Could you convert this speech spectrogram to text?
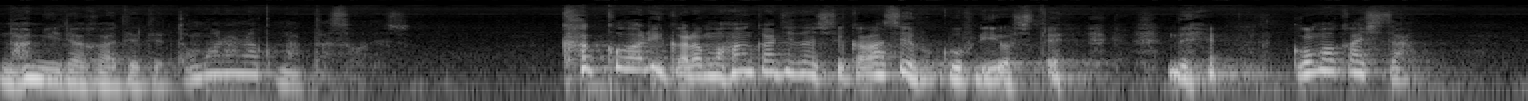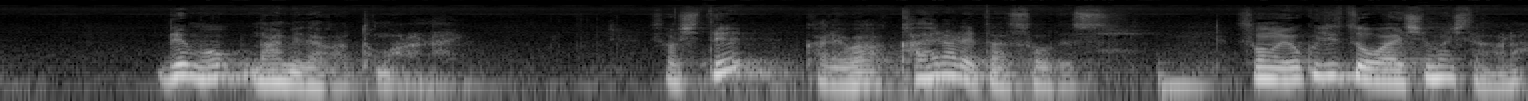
う。涙が出て止まらなくなったそうです。かっこ悪いからもうハンカチ出してから汗拭くふりをしてでごまかした。でも涙が止まらない。そして彼は帰られたそうです。その翌日お会いしましたから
